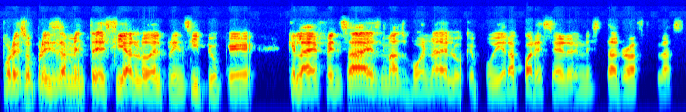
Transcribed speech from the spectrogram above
por eso precisamente decía lo del principio, que, que la defensa es más buena de lo que pudiera parecer en esta draft class.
